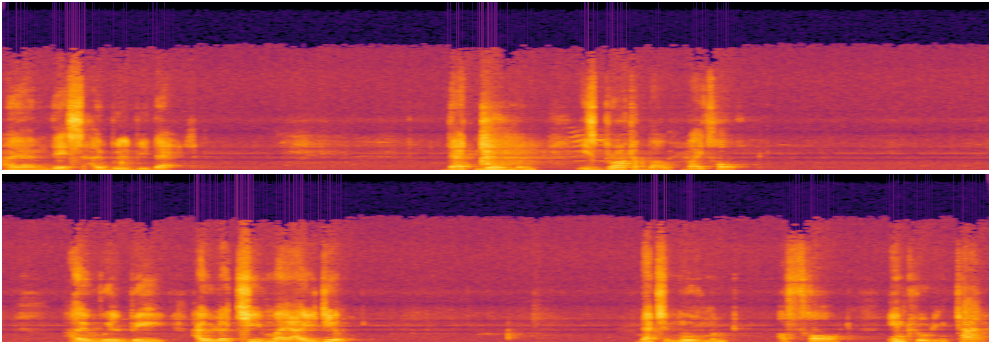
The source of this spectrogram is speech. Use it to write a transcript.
I am this, I will be that. That movement is brought about by thought. I will be, I will achieve my ideal. That's a movement of thought, including time.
